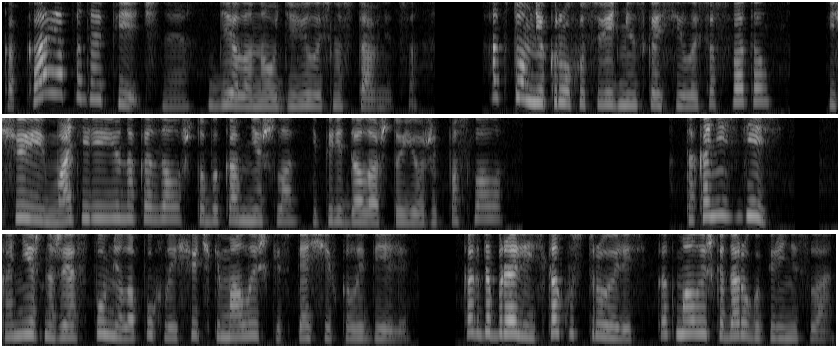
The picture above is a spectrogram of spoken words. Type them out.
«Какая подопечная?» – делано удивилась наставница. «А кто мне кроху с ведьминской силой сосватал?» Еще и матери ее наказал, чтобы ко мне шла и передала, что ежик послала. Так они здесь. Конечно же, я вспомнила пухлые щечки малышки, спящие в колыбели. Как добрались, как устроились, как малышка дорогу перенесла.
